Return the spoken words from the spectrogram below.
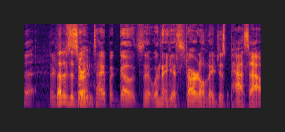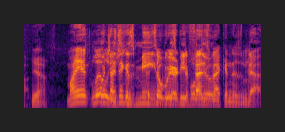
Yeah. There's That a is a certain thing. type of goats that when they get startled, they just pass out. Yeah, my aunt Lily. Which I used think to- is mean. It's a because weird people defense do- mechanism. Yeah.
